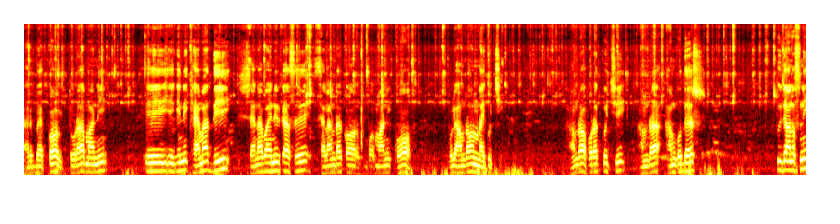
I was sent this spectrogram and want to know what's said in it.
আর বেকল তোরা মানি এই এগিনি ক্ষমা দি, সেনাবাহিনীর কাছে স্যালেন্ডার কর মানি ক, বলে আমরা অন্যায় করছি। আমরা অপরাধ করছি, আমরা আমগো দেশ। তুই জানোস নি,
